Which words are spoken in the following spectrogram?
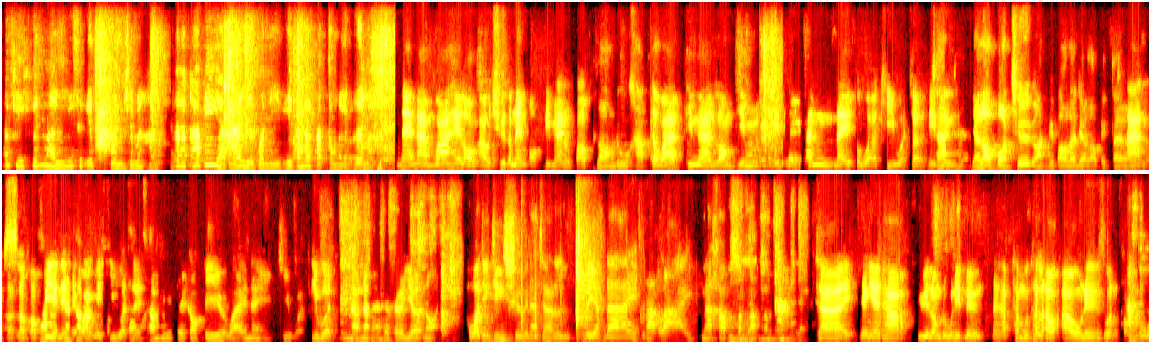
เมื่อกี้ขึ้นมา 21 คนใช่ไหมคะถ้าถ้าพี่อยากได้เยอะกว่านี้พี่ต้องไปปรับตรงไหนเพิ่มอะคะแนะนำว่าให้ลองเอาชื่อตำแหน่งออกดีไหมน้องป๊อปลองดูครับ แต่ว่าทีมงานลองพิมพ์ sanitation ในตัวคีย์เวิร์ดเสิร์ชนิดใช่นึงเดี๋ยวเราปลดชื่อก่อนพี่ปอแล้วเดี๋ยวเราไปเติมอ่านเรา copy อันนี้ไปวางในคีย์เวิร์ดสอเลยงคำนี้ไป copy ไว้ในคีย์เวิร์ดคีย์เวิร์ดครับน่าจะเจอเยอะหน่อย เพราะว่าจริง ๆ ชื่อน่าจะเรียกได้หลากหลายนะครับสำหรับตำแหน่งใช่ อย่างเงี้ยครับพี่วีลองดูนิดนึงนะครับสมมติถ้าเราเอาในส่วนของตัว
